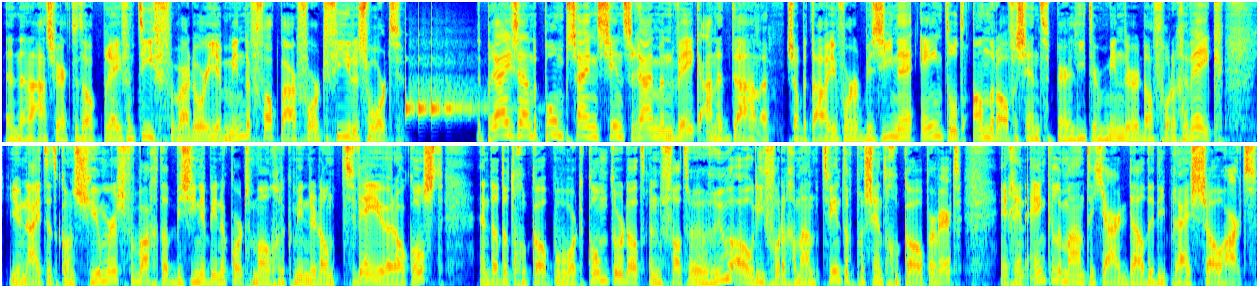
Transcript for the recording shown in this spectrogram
En daarnaast werkt het ook preventief, waardoor je minder vatbaar voor het virus wordt. De prijzen aan de pomp zijn sinds ruim een week aan het dalen. Zo betaal je voor benzine 1 tot 1,5 cent per liter minder dan vorige week. United Consumers verwacht dat benzine binnenkort mogelijk minder dan 2 euro kost. En dat het goedkoper wordt komt doordat een vat ruwe olie vorige maand 20% goedkoper werd. En geen enkele maand dit jaar daalde die prijs zo hard.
